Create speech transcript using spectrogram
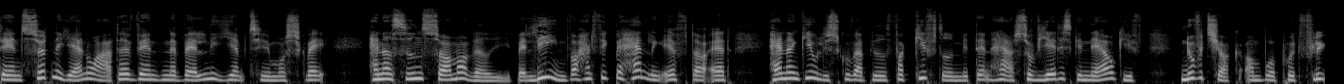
Den 17. januar der vendte Navalny hjem til Moskva. Han havde siden sommer været i Berlin, hvor han fik behandling efter, at han angiveligt skulle være blevet forgiftet med den her sovjetiske nervegift Novichok ombord på et fly.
